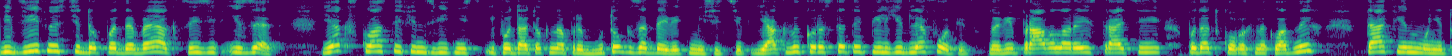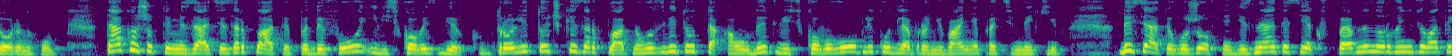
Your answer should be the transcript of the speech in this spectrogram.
Від звітності до ПДВ, акцизів і ЗЕД. Як скласти фінзвітність і податок на прибуток за 9 місяців, як використати пільги для ФОПів, нові правила реєстрації податкових накладних та фінмоніторингу. Також оптимізація зарплати, ПДФО і військовий збір, контрольні точки зарплатного звіту та аудит військового обліку для бронювання працівників. 10 жовтня дізнаєтесь, як впевнено організувати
